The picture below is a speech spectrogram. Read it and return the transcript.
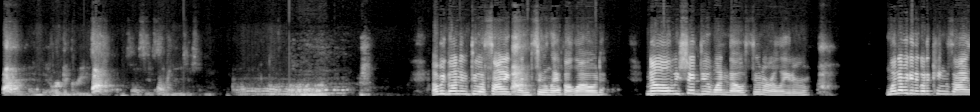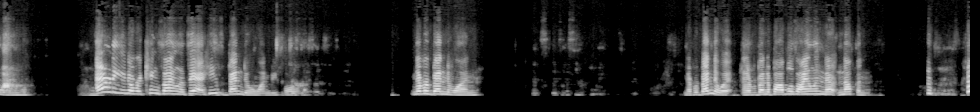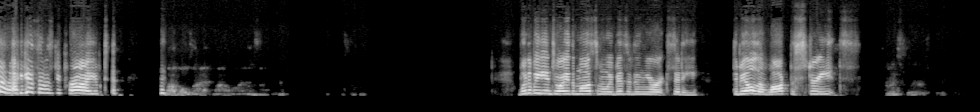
In, in, or degrees. Celsius degrees or something. Like. Are we going to do a Sonic one soon? Laugh out loud. No, we should do one though, sooner or later. When are we going to go to Kings Island? I don't even know where Kings Island's at. He's been to one before. outside of Cincinnati. Never been to one. It's, it's less than a point. Never been to it. Never been to Bobbles Island. No, nothing. I guess I was deprived. Bubbles, I, Bubble Island's not here. What did we enjoy the most when we visited New York City? To be able to walk the streets.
